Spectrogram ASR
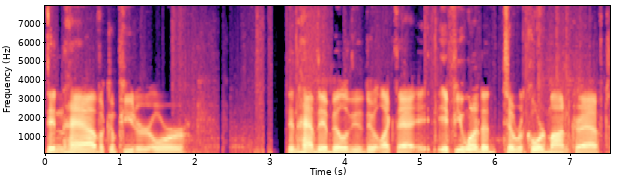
didn't have a computer or didn't have the ability to do it like that, if you wanted to, to record Minecraft,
